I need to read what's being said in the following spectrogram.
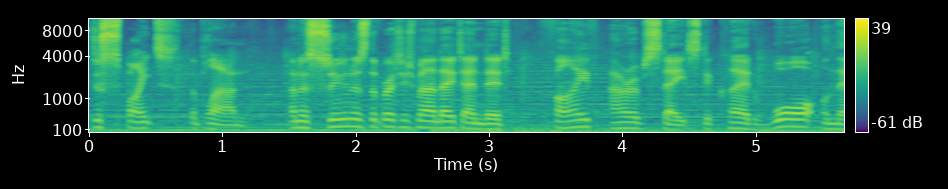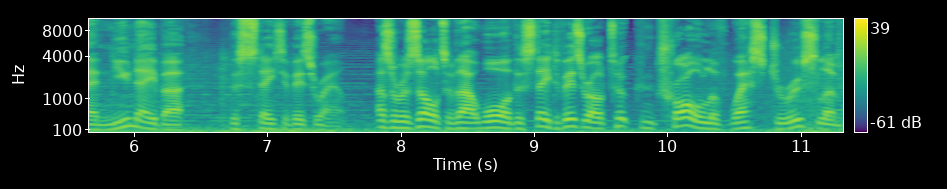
despite the plan. And as soon as the British Mandate ended, five Arab states declared war on their new neighbor, the State of Israel. As a result of that war, the State of Israel took control of West Jerusalem,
